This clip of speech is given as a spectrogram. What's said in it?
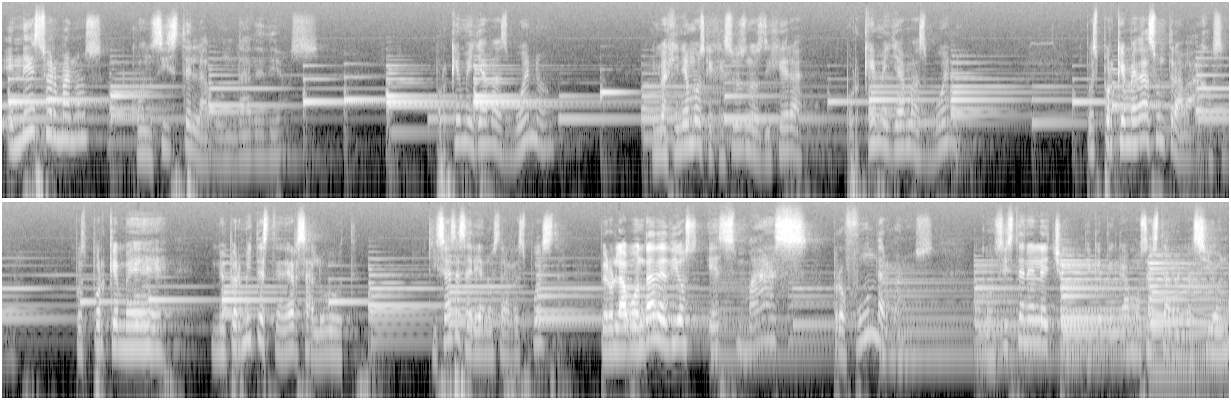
En eso, hermanos, consiste la bondad de Dios. ¿Por qué me llamas bueno? Imaginemos que Jesús nos dijera, ¿por qué me llamas bueno? Pues porque me das un trabajo, Señor. Pues porque me, me permites tener salud. Quizás esa sería nuestra respuesta. Pero la bondad de Dios es más profunda, hermanos. Consiste en el hecho de que tengamos esta relación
